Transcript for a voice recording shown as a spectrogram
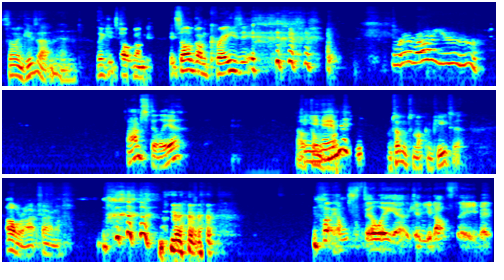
Something is happening. I think it's all gone. It's all gone crazy. Where are you? I'm still here. I'm Can you talking to hear my- me? I'm talking to my computer. All right, fair enough. I'm still here. Can you not see me?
